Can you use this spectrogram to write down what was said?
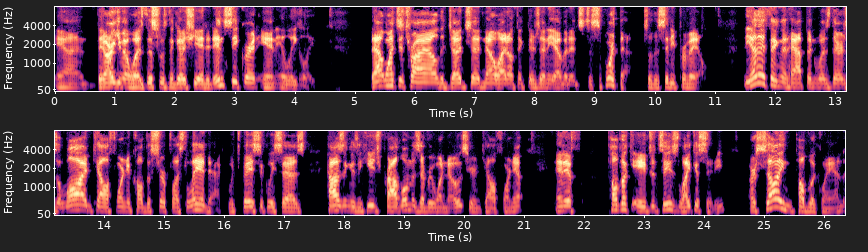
And the argument was this was negotiated in secret and illegally. That went to trial. The judge said, No, I don't think there's any evidence to support that. So the city prevailed. The other thing that happened was there's a law in California called the Surplus Land Act, which basically says housing is a huge problem, as everyone knows here in California. And if public agencies like a city are selling public land,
